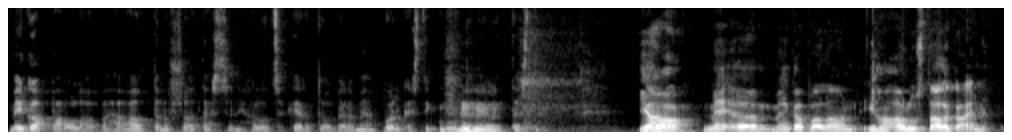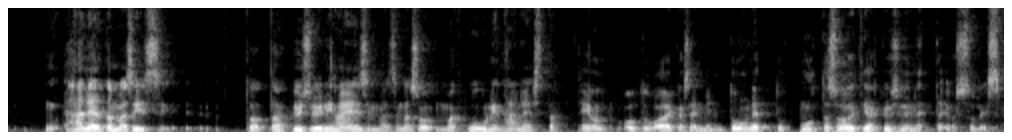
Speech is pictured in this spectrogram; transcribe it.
Megapaula on vähän auttanut sua tässä, niin haluatko kertoa vielä meidän podcastin kuuntelijoille tästä? Joo, me, äh, Megapaula on ihan alusta alkaen. Häneltä mä siis tota, kysyin ihan ensimmäisenä, so, mä kuulin hänestä, ei oltu aikaisemmin tunnettu, mutta soitin ja kysyin, että jos olisi,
